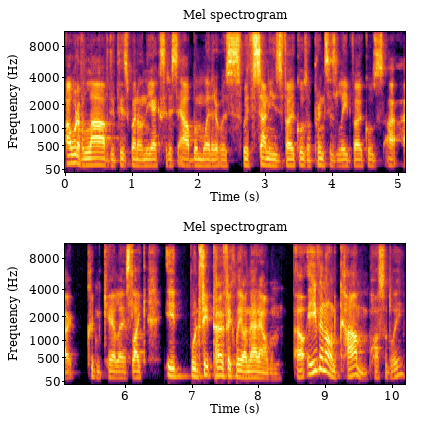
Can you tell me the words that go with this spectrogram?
I would have loved if this went on the Exodus album, whether it was with Sonny's vocals or Prince's lead vocals. I, I couldn't care less. Like it would fit perfectly on that album, or even on Come possibly.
